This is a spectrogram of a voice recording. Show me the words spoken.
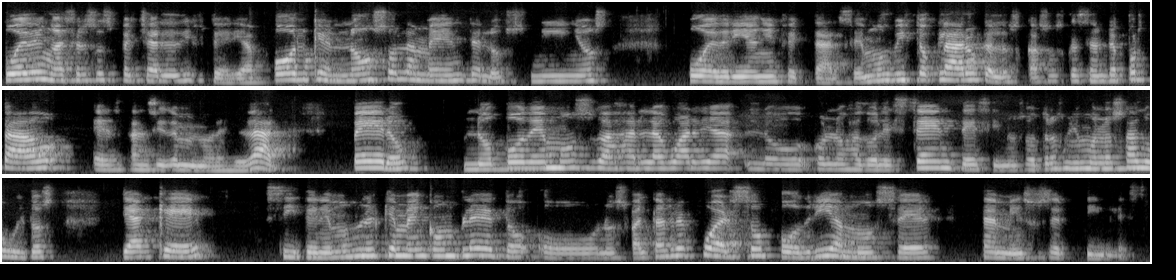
pueden hacer sospechar de difteria, porque no solamente los niños podrían infectarse. Hemos visto claro que los casos que se han reportado han sido menores de edad, pero no podemos bajar la guardia con los adolescentes y nosotros mismos los adultos, ya que si tenemos un esquema incompleto o nos falta el refuerzo, podríamos ser también susceptibles.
